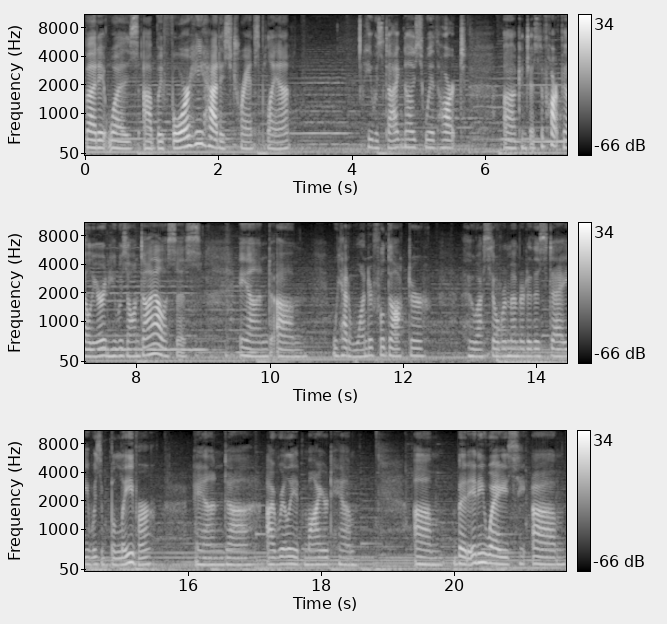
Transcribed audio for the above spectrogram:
But it was uh, before he had his transplant, he was diagnosed with heart uh, congestive heart failure and he was on dialysis. And um, we had a wonderful doctor who I still remember to this day. He was a believer, and uh, I really admired him. Um, but, anyways, um,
